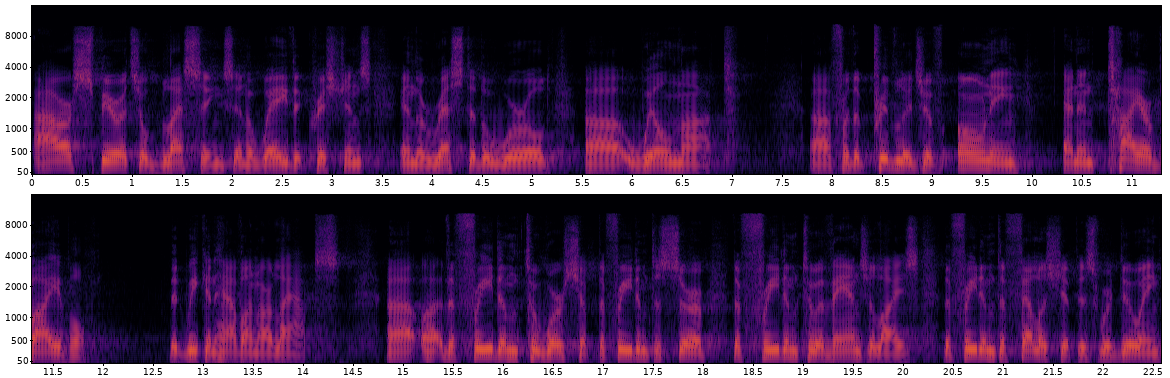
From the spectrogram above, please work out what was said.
our spiritual blessings in a way that Christians in the rest of the world uh, will not. Uh, for the privilege of owning an entire Bible that we can have on our laps uh, uh, the freedom to worship, the freedom to serve, the freedom to evangelize, the freedom to fellowship, as we're doing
